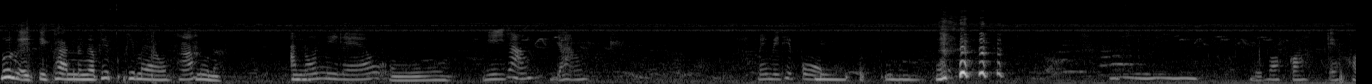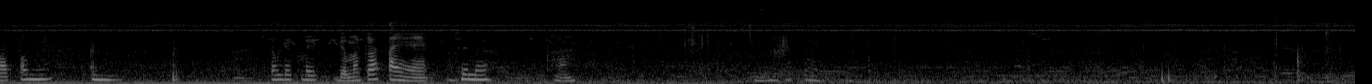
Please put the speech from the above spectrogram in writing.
นู่นอีกอีกพันหนึ่งอะพี่พี่แมวฮะ นู่นอะอันโน้นมีแล้ว โอ้มียัง ยัง ไม่มีที่ปลูก มีอืมเดี๋ยวบอกก่อนแกขอต้นนี้อืมต้นเล็กๆ เดี๋ยวมันก็แตกใช่ไหมค่ะเดี๋ยวมันก็แตก อั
